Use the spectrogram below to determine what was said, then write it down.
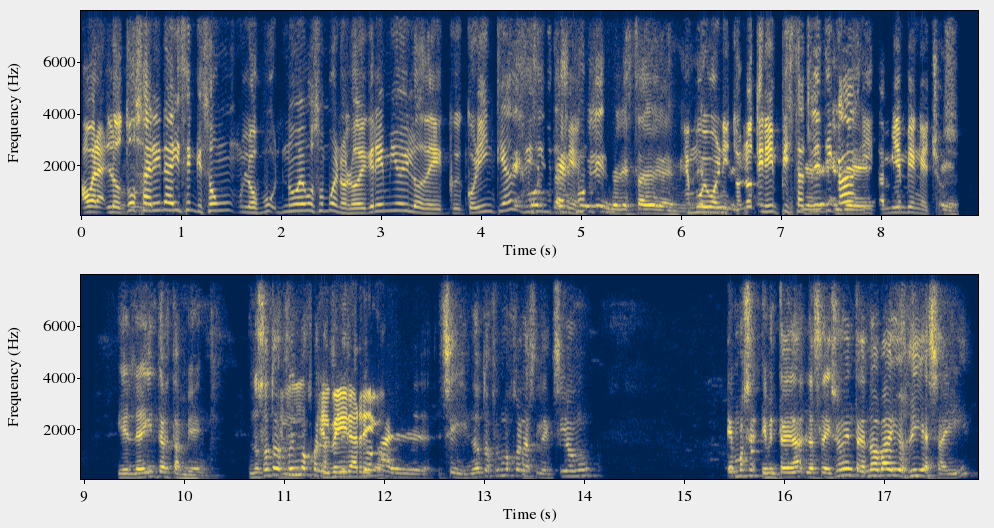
Ahora, los dos arenas dicen que son los nuevos son buenos, lo de Gremio y lo de Co- Corinthians Es muy, dicen es también. muy lindo el estadio de Gremio. Es muy bonito. No tienen pista Y el- el atlética de- y también bien hechos. Sí. Y el de Inter también. Nosotros El- fuimos con el la selección. Al- sí, nosotros fuimos con la selección. Hemos entrenado- la selección entrenó varios días ahí.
